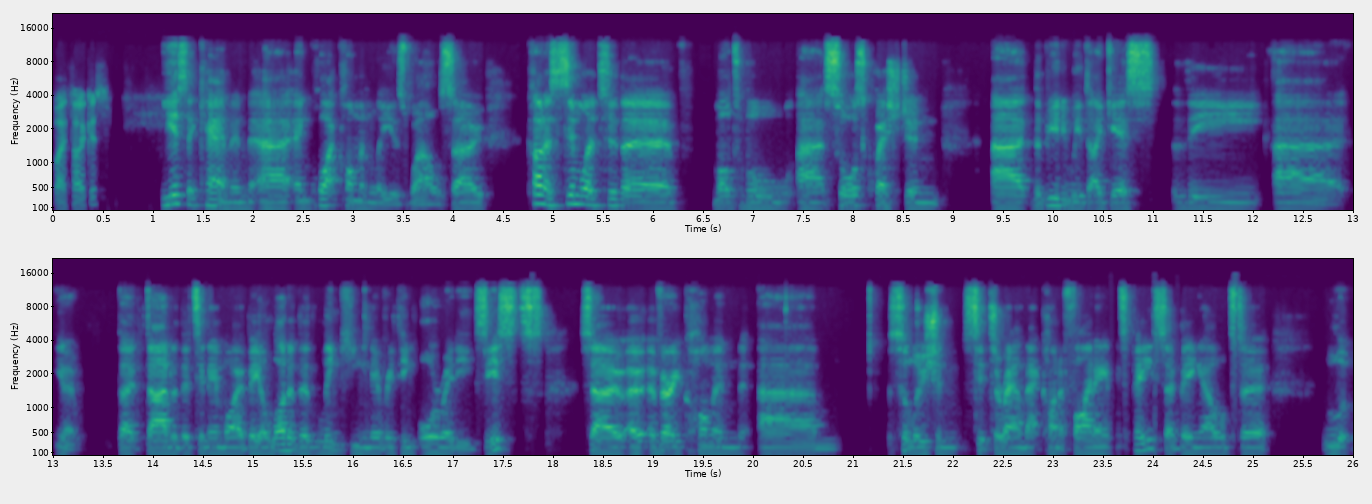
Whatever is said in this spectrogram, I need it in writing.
by Phocas? Yes, it can, and uh, and quite commonly as well. So, kind of similar to the multiple uh, source question. Uh, the beauty with, I guess, the uh, you know the data that's in MYOB, a lot of the linking and everything already exists. So a, a very common um, solution sits around that kind of finance piece. So being able to look,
